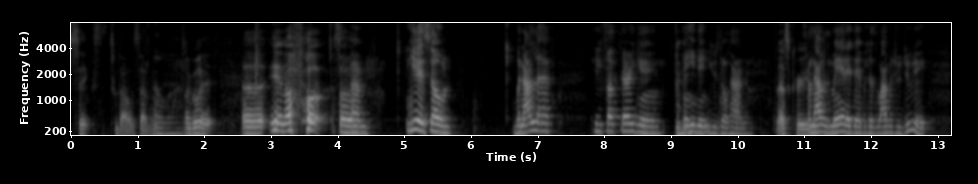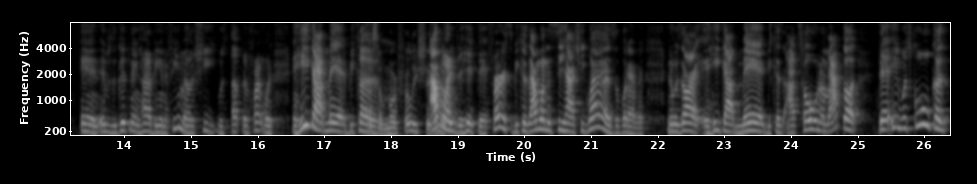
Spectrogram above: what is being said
six, two thousand seven. Oh wow. Oh, go ahead. Uh, yeah, no fault. So Um, yeah. So when I left, he fucked her again, Mm-hmm. and he didn't use no condom. that's crazy. And I was mad at that because why would you do that? And it was a good thing her being a female, she was up in front with it. And he got mad because That's some North Philly shit. I yeah. wanted to hit that first because I wanted to see how she was or whatever. And it was all right. And he got mad because I told him, I thought that he was cool because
